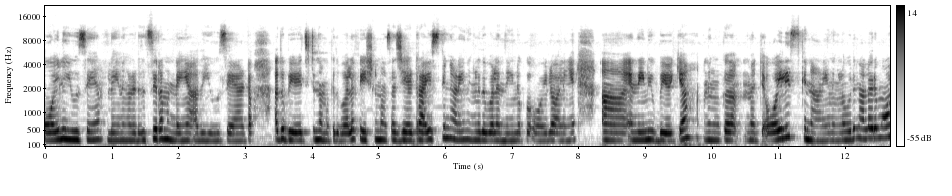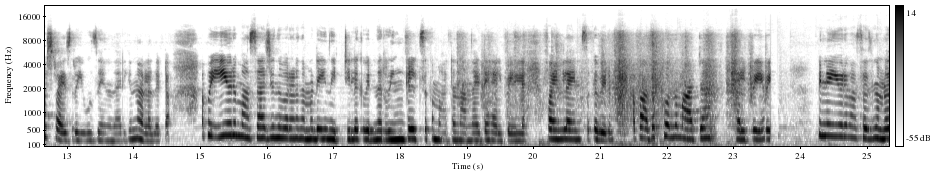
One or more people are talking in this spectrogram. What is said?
ഓയിൽ യൂസ് ചെയ്യാം അല്ലെങ്കിൽ നിങ്ങളുടെ അടുത്ത് സിറം ഉണ്ടെങ്കിൽ അത് യൂസ് ചെയ്യാം കേട്ടോ അത് ഉപയോഗിച്ചിട്ട് നമുക്കിതുപോലെ ഫേഷ്യൽ മസാജ് ചെയ്യാം. ഡ്രൈ സ്കിൻ ആണെങ്കിൽ നിങ്ങൾ ഇതുപോലെ എന്തെങ്കിലുമൊക്കെ ഓയിലോ അല്ലെങ്കിൽ എന്തെങ്കിലും ഉപയോഗിക്കുക. നിങ്ങൾക്ക് മറ്റേ ഓയിലി സ്കിൻ ആണെങ്കിൽ നിങ്ങൾ ഒരു നല്ലൊരു മോയ്സ്ചറൈസർ യൂസ് ചെയ്യുന്നതായിരിക്കും നല്ലത് കേട്ടോ. അപ്പോൾ ഈ ഒരു മസാജ് എന്ന് പറയുന്നത് നമ്മുടെ ഈ നെറ്റിയിലൊക്കെ വരുന്ന റിങ്കിൾസ് ഒക്കെ മാറ്റാൻ നന്നായിട്ട് ഹെൽപ്പ് ചെയ്യില്ല? ഫൈൻ ലൈൻസ് ഒക്കെ വരും. അപ്പോൾ അതൊക്കെ ഒന്ന് മാറ്റാൻ ഹെൽപ്പ് ചെയ്യും. പിന്നെ ഈ ഒരു മസാജ് നമ്മൾ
